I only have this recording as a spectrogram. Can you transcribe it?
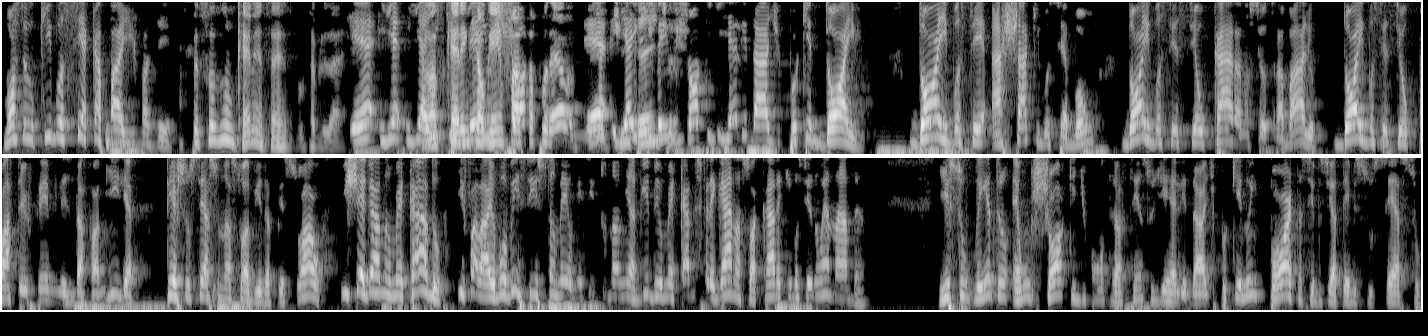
Mostra o que você é capaz de fazer. As pessoas não querem essa responsabilidade. É, e, é, e elas que querem que alguém faça por elas. É, e aí que vem o choque de realidade, porque dói. Dói você achar que você é bom, dói você ser o cara no seu trabalho, dói você ser o pater families da família, ter sucesso na sua vida pessoal e chegar no mercado e falar: eu vou vencer isso também, eu venci tudo na minha vida, e o mercado esfregar na sua cara que você não é nada. Isso entra, é um choque de contrassenso de realidade, porque não importa se você já teve sucesso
